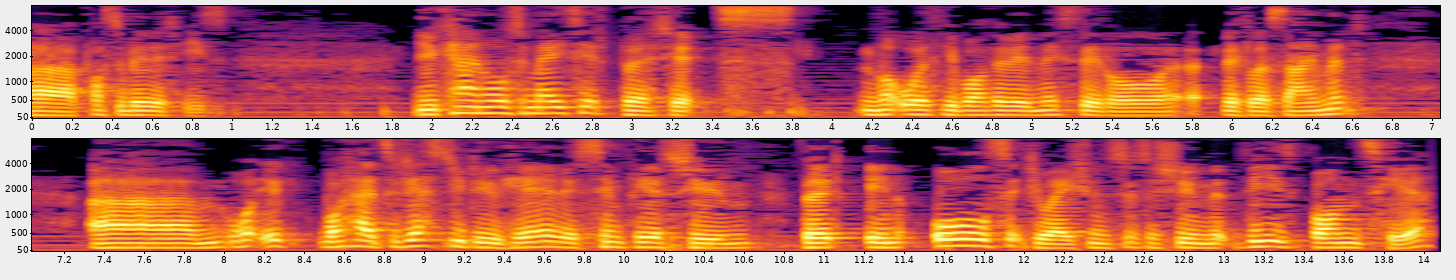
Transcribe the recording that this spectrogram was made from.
uh, possibilities. You can automate it, but it's not worth your bother in this little little assignment. Um, what, you, what I'd suggest you do here is simply assume that in all situations, just assume that these bonds here,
